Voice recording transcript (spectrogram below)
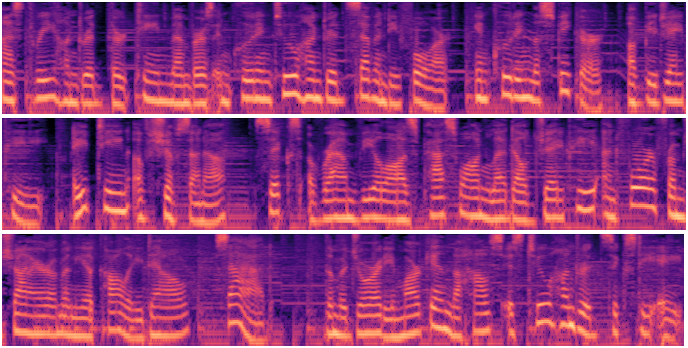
has 313 members including 274, including the Speaker, of BJP, 18 of Shiv Sena, 6 of Ram Vilas Paswan-led LJP and 4 from Shiromani Akali Dal, SAD. The majority mark in the House is 268.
